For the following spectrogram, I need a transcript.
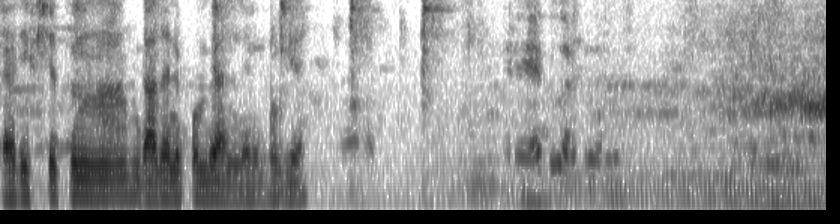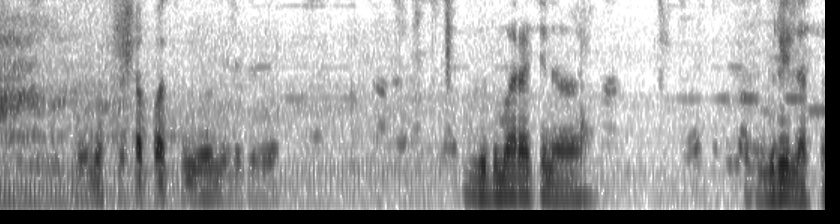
त्या रिक्षेतून दादाने कोंबे आणले बघूया. मस्त तपासून घेऊन येते ते. गुदमाराचे ना ग्रिल असं.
